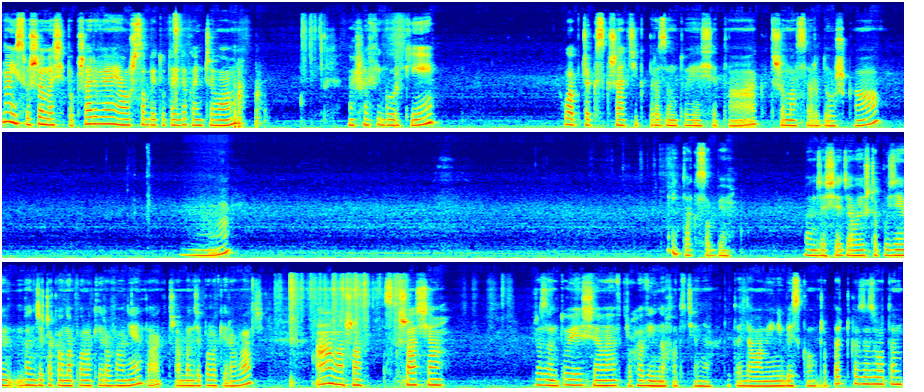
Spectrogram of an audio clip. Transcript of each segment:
No i słyszymy się po przerwie. Ja już sobie tutaj dokończyłam nasze figurki. Chłopczyk skrzacik prezentuje się tak. Trzyma serduszko. Mhm. I tak sobie będzie siedział. Jeszcze później będzie czekał na polakierowanie, tak? Trzeba będzie polakierować. A nasza skrzasia prezentuje się w trochę w innych odcieniach. Tutaj dałam jej niebieską czapeczkę ze złotem.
